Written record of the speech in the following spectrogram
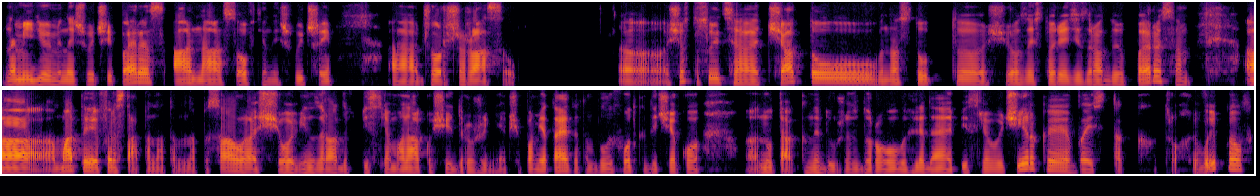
на мідіумі найшвидший Перес, а на софті найшвидший Джордж Рассел. Е, Що стосується чату, в нас тут е, що за історія зі зрадою Переса. А, мати Ферстапена там написала, що він зрадив після Монако ще й дружині. Якщо пам'ятаєте, там були фотки, де Чеко ну так не дуже здорово виглядає після вечірки, весь так трохи випив.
